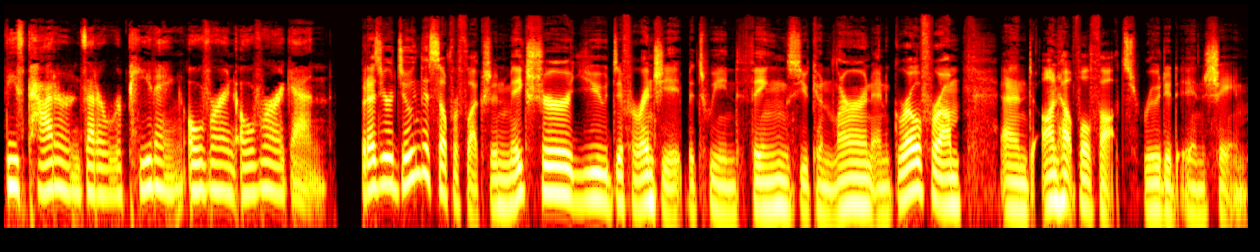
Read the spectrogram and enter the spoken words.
these patterns that are repeating over and over again. But as you're doing this self reflection, make sure you differentiate between things you can learn and grow from and unhelpful thoughts rooted in shame.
